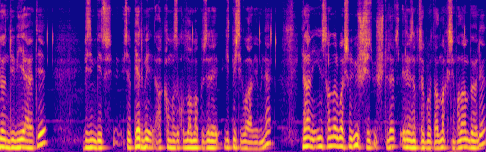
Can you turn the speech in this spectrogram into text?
döndüğü bir yerdi. Bizim bir işte permi hakkımızı kullanmak üzere gitmiştik abimle. Yani insanlar başına üç, üştüler elimizden pasaport almak için falan böyle.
